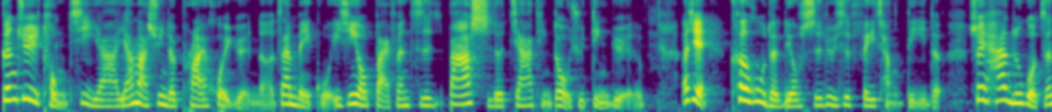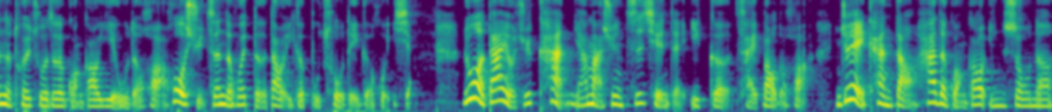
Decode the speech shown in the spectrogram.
根据统计呀、啊，亚马逊的 Prime 会员呢，在美国已经有百分之八十的家庭都有去订阅了，而且客户的流失率是非常低的。所以，他如果真的推出了这个广告业务的话，或许真的会得到一个不错的一个回响。如果大家有去看亚马逊之前的一个财报的话，你就可以看到它的广告营收呢，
